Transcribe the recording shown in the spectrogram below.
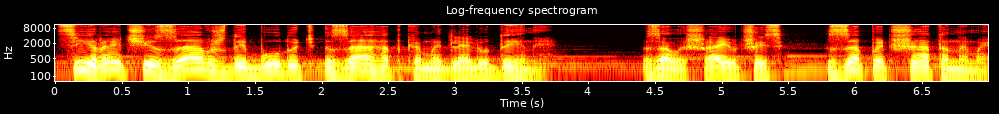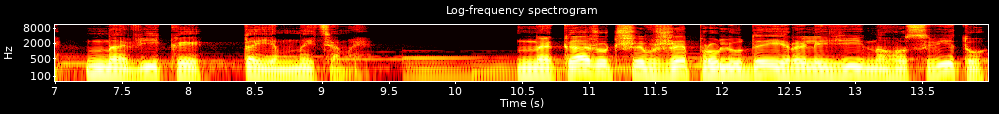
ці речі завжди будуть загадками для людини, залишаючись запечатаними навіки таємницями. Не кажучи вже про людей релігійного світу,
